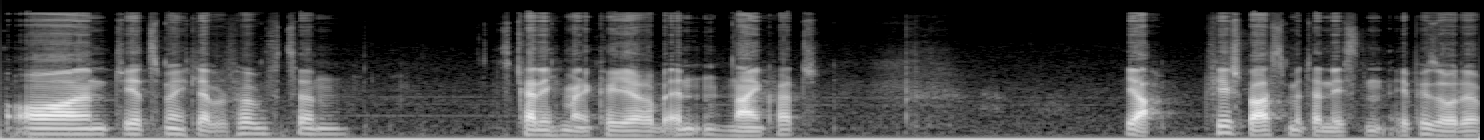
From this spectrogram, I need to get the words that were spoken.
und jetzt bin ich Level 15. Jetzt kann ich meine Karriere beenden. Nein, Quatsch. Ja, viel Spaß mit der nächsten Episode.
